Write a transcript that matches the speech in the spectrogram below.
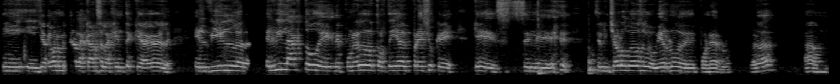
y, y ya van a meter a la cárcel a la gente que haga el, el vil... El vil acto de, ponerle a la tortilla el precio que, se le, se los huevos al gobierno de ponerlo, ¿verdad? Am,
